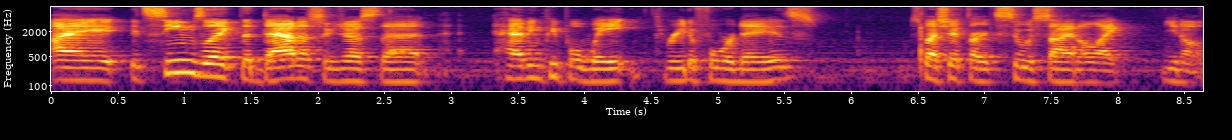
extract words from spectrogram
I it seems like the data suggests that having people wait three to four days, especially if they're like suicidal, like you know,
